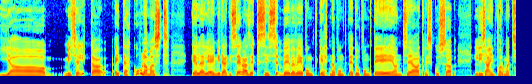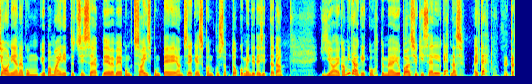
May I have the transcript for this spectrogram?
ja mis seal ikka, aitäh kuulamast kellel jäi midagi segaseks, siis www.kehtna.edu.ee on see aadress, kus saab lisainformatsiooni ja nagu juba mainitud, siis www.sais.ee on see keskkond, kus saab dokumendid esitada. ja ega midagi, kohtume juba sügisel Kehtnas, aitäh! aitäh!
